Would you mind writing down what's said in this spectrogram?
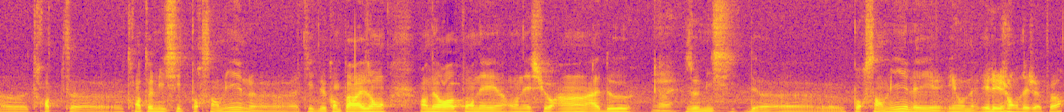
Euh, 30, euh, 30 homicides pour 100 000. Euh, à titre de comparaison, en Europe, on est, on est sur 1 à 2 Ouais. homicides euh, pour 100 000 et, et on et les gens ont déjà peur.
